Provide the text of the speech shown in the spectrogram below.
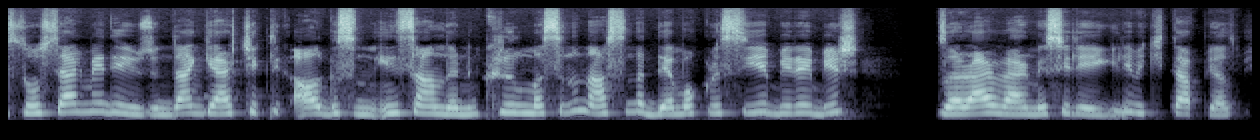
sosyal medya yüzünden gerçeklik algısının insanların kırılmasının aslında demokrasiye birebir zarar vermesiyle ilgili bir kitap yazmış.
